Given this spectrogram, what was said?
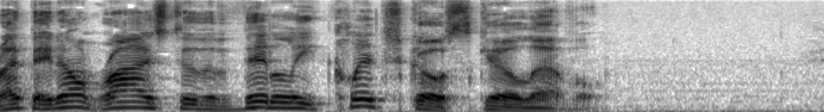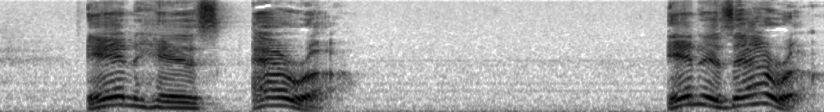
right? They don't rise to the Vitaly Klitschko skill level. In his era, in his era,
